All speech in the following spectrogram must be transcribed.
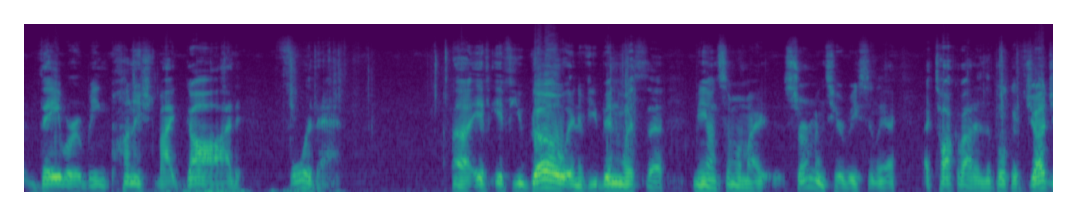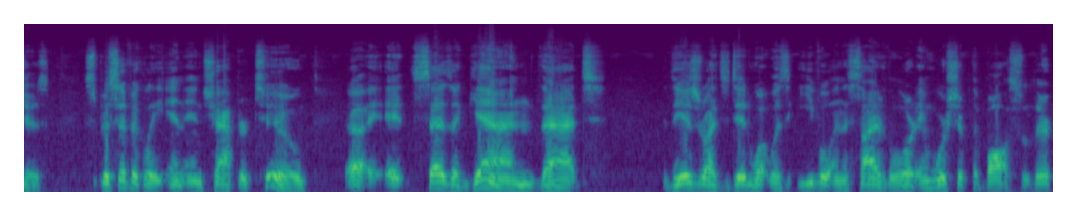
they were being punished by God for that. Uh, if, if you go and if you've been with uh, me on some of my sermons here recently, I, I talk about in the book of Judges specifically in, in chapter 2, uh, it says again that the Israelites did what was evil in the sight of the Lord and worshiped the Baals. So they're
